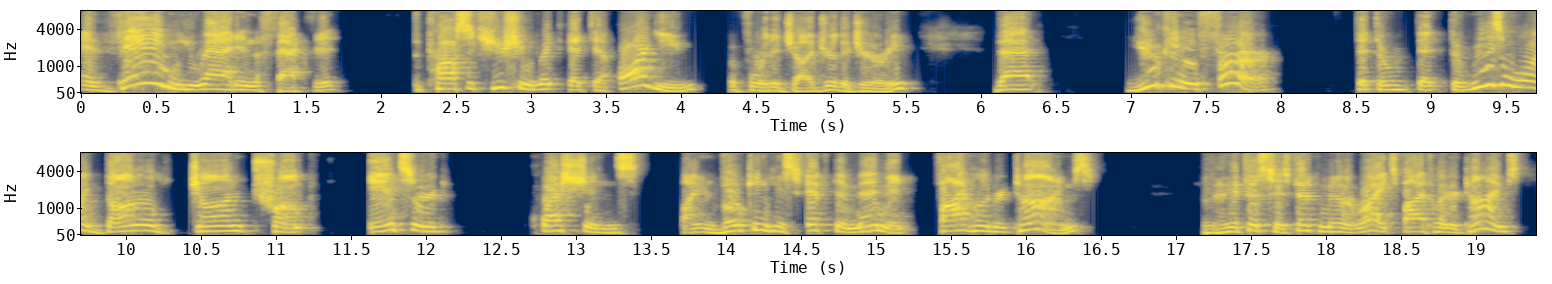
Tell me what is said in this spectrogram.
And then you add in the fact that the prosecution would get to argue before the judge or the jury that you can infer that the, that the reason why Donald John Trump answered questions by invoking his Fifth Amendment 500 times, his Fifth Amendment rights 500 times,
